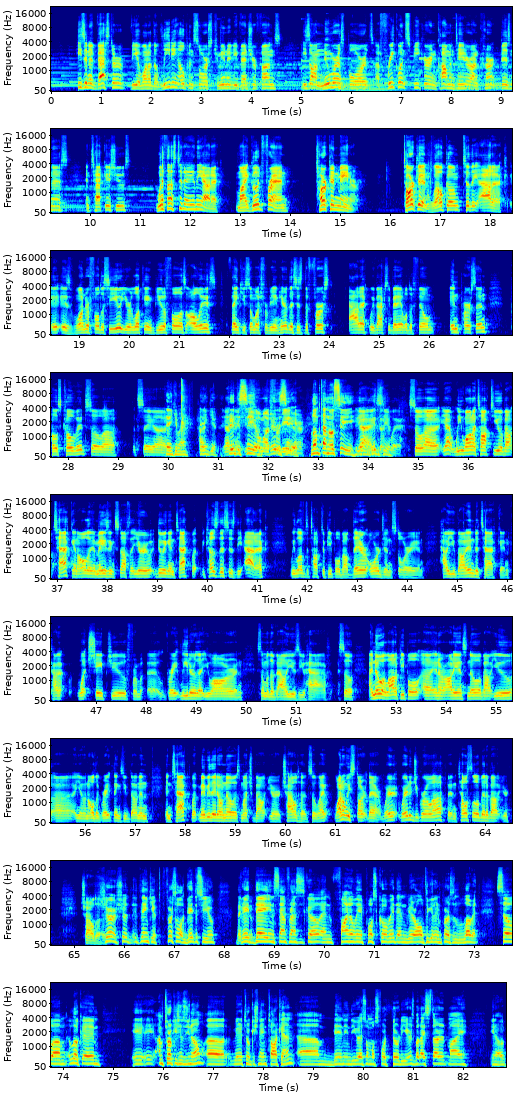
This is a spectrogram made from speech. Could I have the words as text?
He's an investor via one of the leading open source community venture funds. He's on numerous boards, a frequent speaker and commentator on current business and tech issues. With us today in the attic, my good friend, Tarkan Maner. Tarkan, welcome to the attic. It is wonderful to see you. You're looking beautiful as always. Thank you so much for being here. This is the first attic we've actually been able to film in person post COVID. So uh, let's say. Uh, thank you, man. Thank you. Yeah, Great thank to see you. so much Great for being here. Long time no see. Yeah, Great exactly. to see you. So uh, yeah, we want to talk to you about tech and all the amazing stuff that you're doing in tech. But because this is the attic, we love to talk to people about their origin story and how you got into tech and kind of what shaped you from a great leader that you are and some of the values you have. So I know a lot of people uh, in our audience know about you, uh, you know, and all the great things you've done in, in tech, but maybe they don't know as much about your childhood. So like, why don't we start there? Where where did you grow up, and tell us a little bit about your childhood. Sure, sure. Thank you. First of all, great to see you. Thank great you. day in San Francisco, and finally post-COVID, and we're all together in person. Love it. So, um, look, um, I'm Turkish, as you know. Uh, very Turkish name, Tarkan. Um, been in the U.S. almost for 30 years, but I started my, you know,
